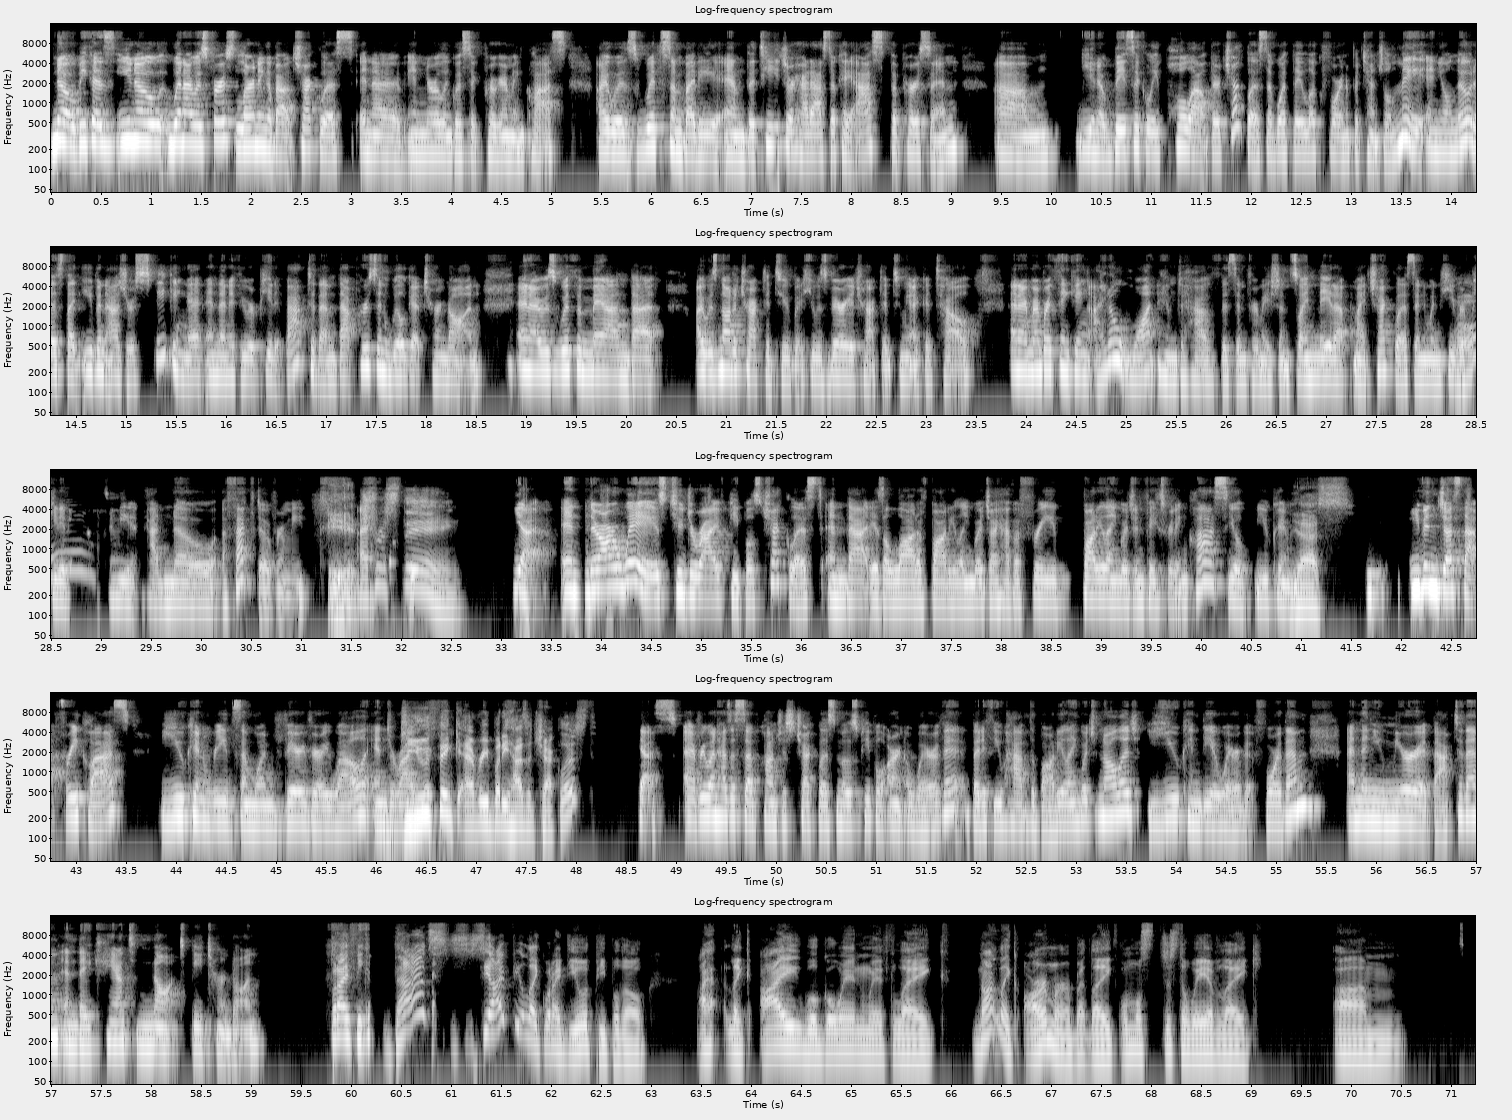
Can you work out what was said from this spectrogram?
No, because you know, when I was first learning about checklists in a in neurolinguistic programming class, I was with somebody and the teacher had asked, okay, ask the person, um, you know, basically pull out their checklist of what they look for in a potential mate. And you'll notice that even as you're speaking it, and then if you repeat it back to them, that person will get turned on. And I was with a man that I was not attracted to, but he was very attracted to me. I could tell. And I remember thinking, I don't want him to have this information. So I made up my checklist. And when he repeated oh to me, it had no effect over me. Interesting. I, yeah. And there are ways to derive people's checklist. And that is a lot of body language. I have a free body language and face reading class. You'll, you can, yes, even just that free class, you can read someone very, very well and derive. Do you it. think everybody has a checklist? Yes, everyone has a subconscious checklist. Most people aren't aware of it, but if you have the body language knowledge, you can be aware of it for them. And then you mirror it back to them, and they can't not be turned on. But I because- that's see, I feel like when I deal with people though, I like I will go in with like not like armor, but like almost just a way of like, um,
